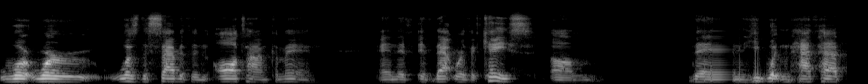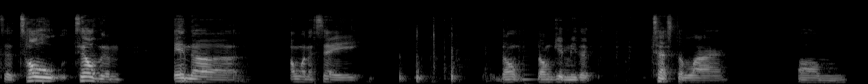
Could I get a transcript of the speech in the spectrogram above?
were, were was the Sabbath an all time command? And if if that were the case, um, then he wouldn't have had to told tell them in uh I want to say don't don't give me the test the line. Um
